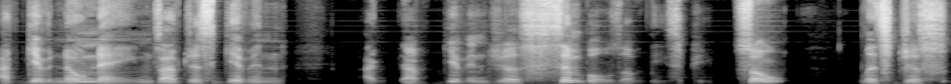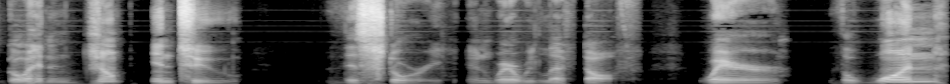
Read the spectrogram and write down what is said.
I've given no names. I've just given I, have given just symbols of these people. So let's just go ahead and jump into this story and where we left off, where the one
